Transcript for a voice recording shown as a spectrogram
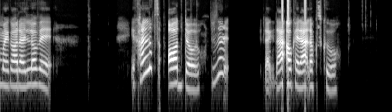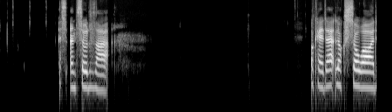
Oh my god, I love it. It kind of looks odd though, doesn't it? Like that? Okay, that looks cool. And so does that. Okay, that looks so odd.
